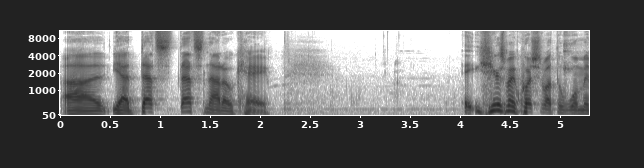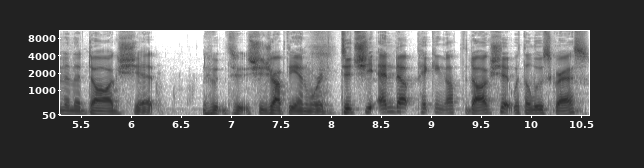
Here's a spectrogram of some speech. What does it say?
Uh, yeah, that's that's not okay. Here's my question about the woman and the dog shit. Who, who she dropped the n word? Did she end up picking up the dog shit with the loose grass?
